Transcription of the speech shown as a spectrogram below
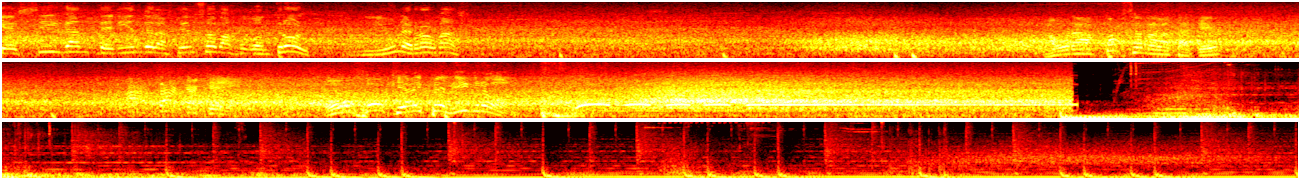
que sigan teniendo el ascenso bajo control. Ni un error más. Ahora pasan al ataque. Ataca Kane. ¡Ojo que hay peligro!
